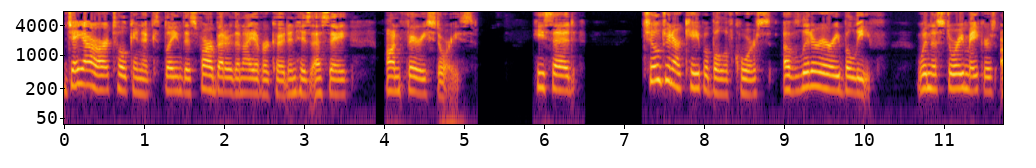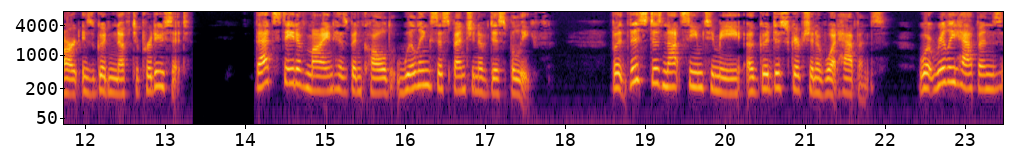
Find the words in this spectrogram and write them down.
J.R.R. Tolkien explained this far better than I ever could in his essay on fairy stories. He said, Children are capable, of course, of literary belief when the story maker's art is good enough to produce it. That state of mind has been called willing suspension of disbelief. But this does not seem to me a good description of what happens. What really happens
